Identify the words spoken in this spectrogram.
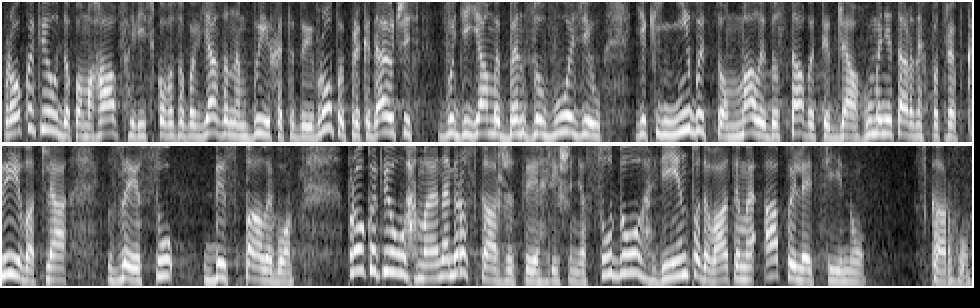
Прокопів допомагав військовозобов'язаним виїхати до Європи, прикидаючись водіями бензовозів, які нібито мали доставити для гуманітарних потреб Києва для ЗСУ диспаливо. Прокопів має намір оскаржити рішення суду. Він подаватиме апеляційну скаргу.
